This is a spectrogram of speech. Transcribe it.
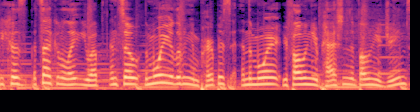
because that's not going to light you up. And so, the more you're living in purpose and the more you're following your passions and following your dreams,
